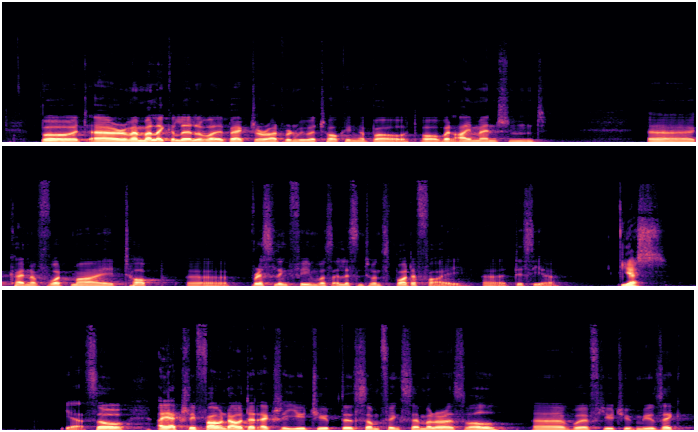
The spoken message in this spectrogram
but uh, remember like a little while back, Gerard, when we were talking about, or when I mentioned uh, kind of what my top uh, wrestling theme was I listened to on Spotify uh, this year. Yes. Yeah, so I actually found out that actually YouTube does something similar as well uh, with YouTube Music.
